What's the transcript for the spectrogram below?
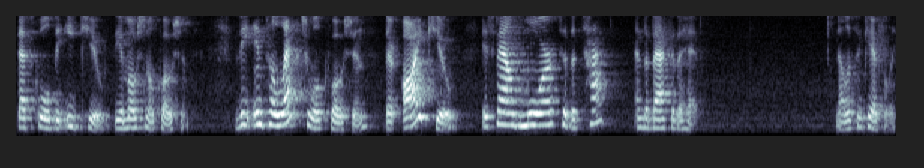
That's called the EQ, the emotional quotient. The intellectual quotient, their IQ, is found more to the top and the back of the head. Now listen carefully.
